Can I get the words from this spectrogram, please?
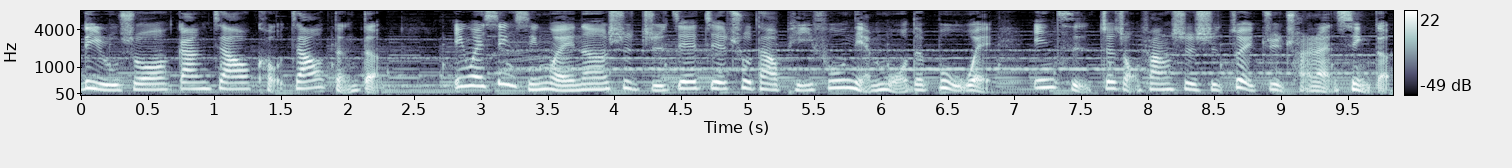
例如说肛交、口交等等。因为性行为呢是直接接触到皮肤黏膜的部位，因此这种方式是最具传染性的。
